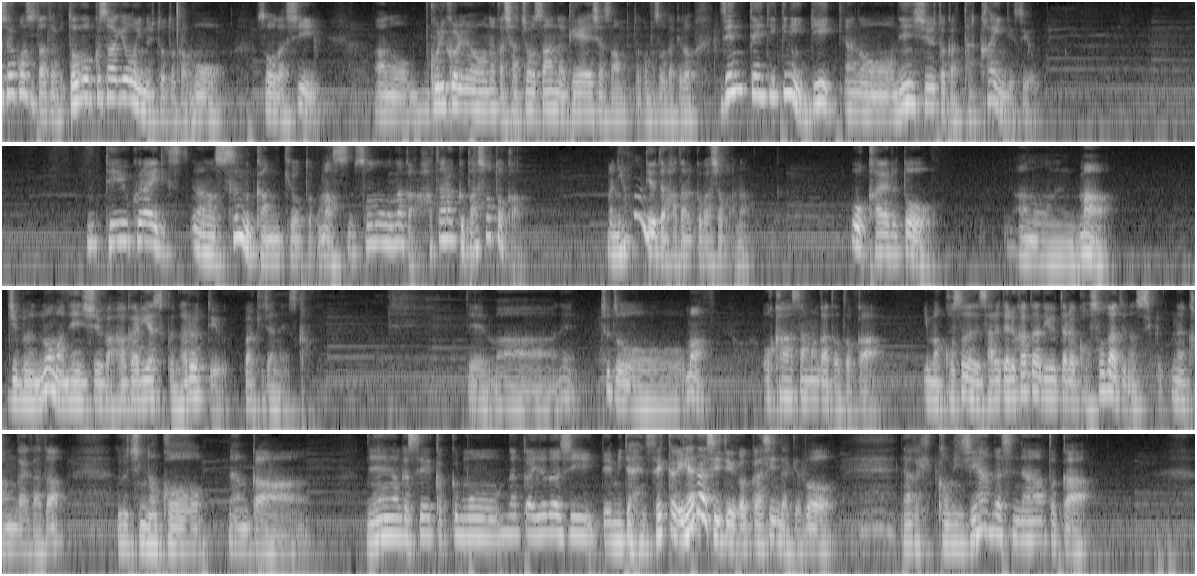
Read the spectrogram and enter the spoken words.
それこそ例えば土木作業員の人とかもそうだしあのゴリゴリのなんか社長さんの経営者さんとかもそうだけど全体的に利あの年収とか高いんですよっていうくらいあの住む環境とか、まあ、そのなんか働く場所とか、まあ、日本で言ったら働く場所かなを変えるとあのまあ自分のまあ年収が上がりやすくなるっていうわけじゃないですか。でまあねちょっとまあお母様方とか今子育てされてる方で言ったら子育ての考え方。うちの子なんかねなんか性格もなんか嫌だしってみたいな。せっかく嫌だしっていうかおかしいんだけどなんか引っ込み思案だしなとか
